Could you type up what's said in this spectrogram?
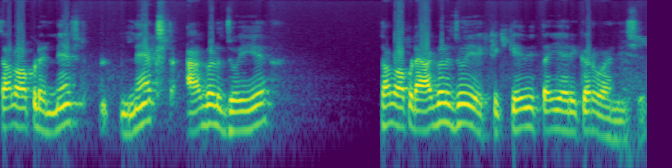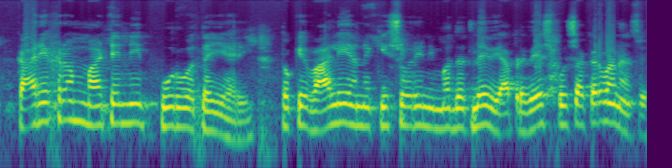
ચાલો આપણે નેક્સ્ટ નેક્સ્ટ આગળ જોઈએ. ચાલો આપણે આગળ જોઈએ કે કેવી તૈયારી કરવાની છે. કાર્યક્રમ માટેની પૂર્વ તૈયારી. તો કે વાલી અને કિશોરીની મદદ લેવી. આપણે વેશભૂષા કરવાના છે.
